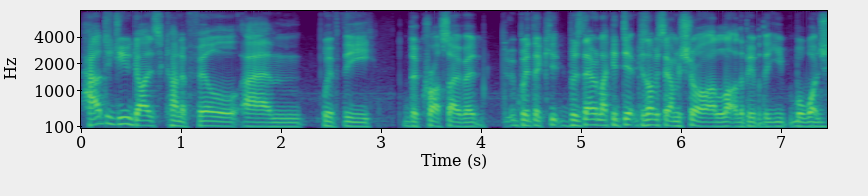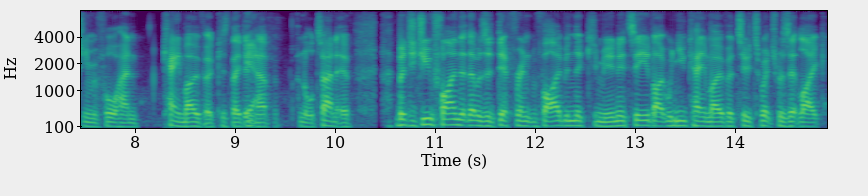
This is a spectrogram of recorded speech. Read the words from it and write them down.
How did you guys kind of feel um, with the the crossover? With the was there like a dip? Because obviously, I'm sure a lot of the people that you were watching beforehand came over because they didn't Yeah. have an alternative. But did you find that there was a different vibe in the community? Like when you came over to Twitch, was it like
